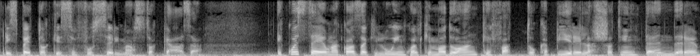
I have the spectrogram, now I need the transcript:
rispetto a che se fosse rimasto a casa. E questa è una cosa che lui in qualche modo ha anche fatto capire e lasciato intendere.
